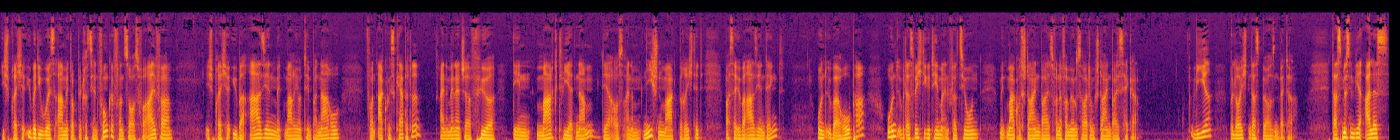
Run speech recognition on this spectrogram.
Ich spreche über die USA mit Dr. Christian Funke von Source for Alpha. Ich spreche über Asien mit Mario Timpanaro von Aquis Capital, einem Manager für den Markt Vietnam, der aus einem Nischenmarkt berichtet, was er über Asien denkt und über Europa und über das wichtige Thema Inflation mit Markus Steinbeiß von der Vermögensverwaltung Steinbeiß Hacker. Wir beleuchten das Börsenwetter. Das müssen wir alles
